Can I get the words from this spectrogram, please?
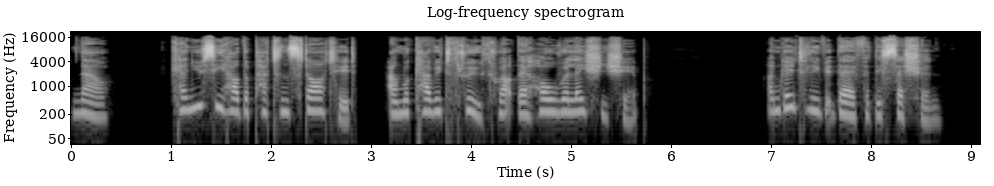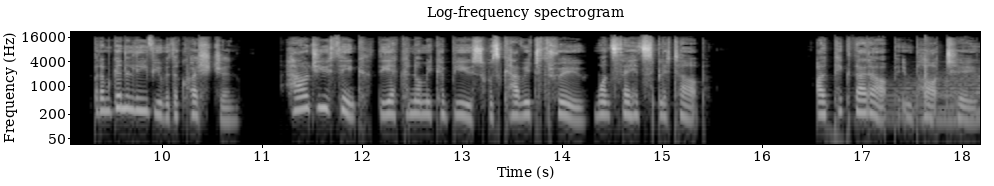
Now, can you see how the pattern started and were carried through throughout their whole relationship? I'm going to leave it there for this session, but I'm going to leave you with a question. How do you think the economic abuse was carried through once they had split up? I'll pick that up in part two.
